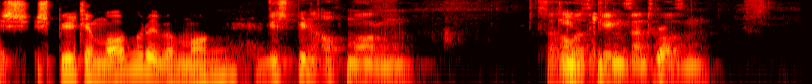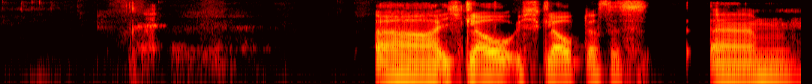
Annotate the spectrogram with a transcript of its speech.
spielt ihr morgen oder übermorgen? Wir spielen auch morgen. Zu Hause gegen Sandhausen. Äh, ich glaube, ich glaub, dass es, ähm,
